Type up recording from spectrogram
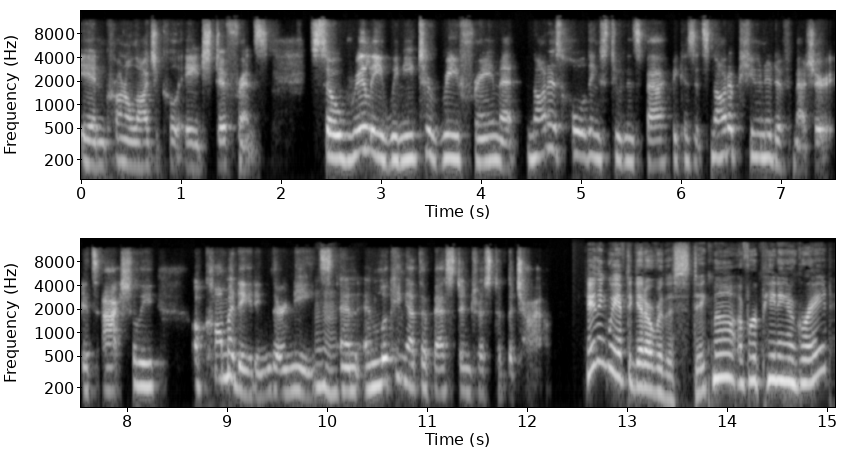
in chronological age difference. So, really, we need to reframe it not as holding students back because it's not a punitive measure, it's actually accommodating their needs mm-hmm. and, and looking at the best interest of the child. Do you think we have to get over the stigma of repeating a grade?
